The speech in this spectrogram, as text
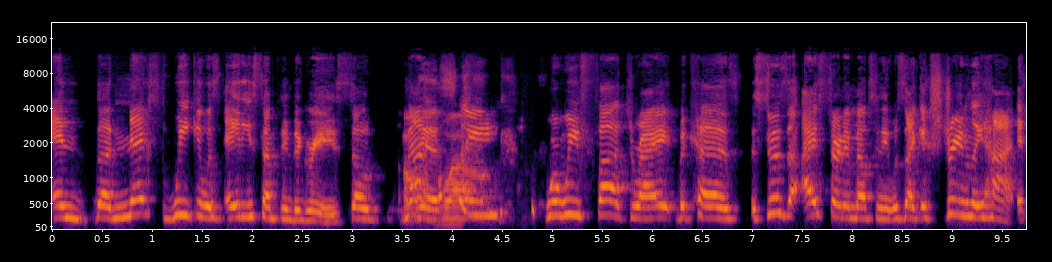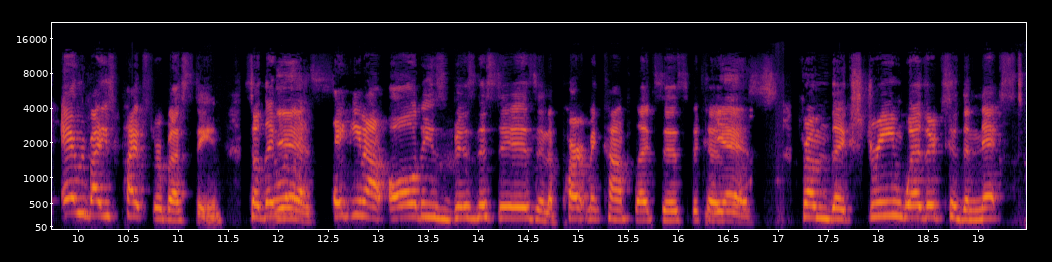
and the next week it was 80 something degrees. So not oh, yes. wow. Only were we fucked, right? Because as soon as the ice started melting, it was like extremely hot, and everybody's pipes were busting. So they were like, taking out all these businesses and apartment complexes because Yes. from the extreme weather to the next,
